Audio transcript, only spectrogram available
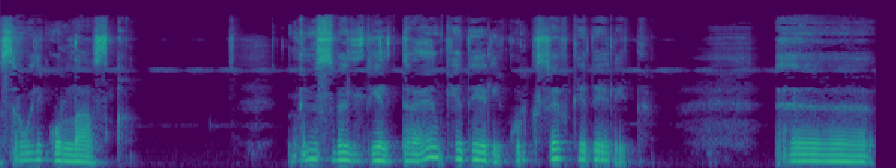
سروال يكون لاصق بالنسبة ديال الدرعان كذلك والكتاف كذلك. آه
